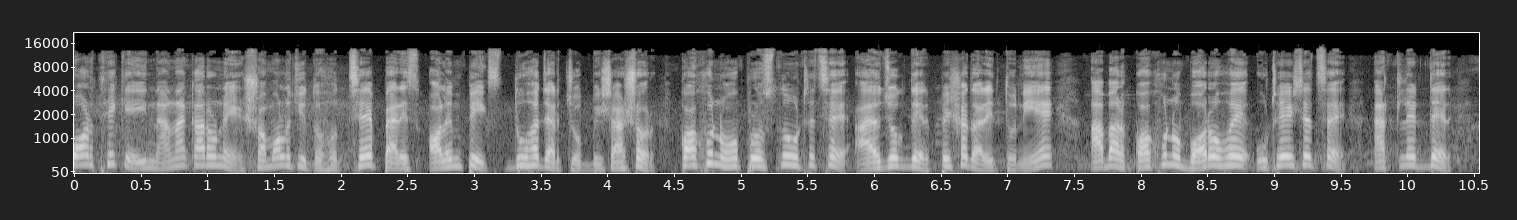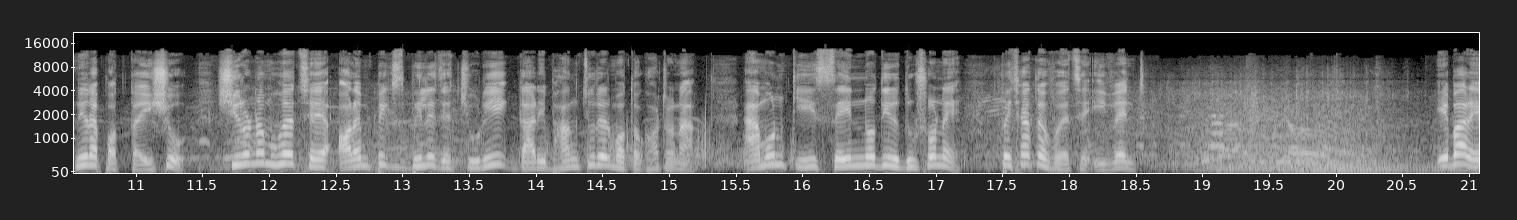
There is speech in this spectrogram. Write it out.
পর থেকেই নানা কারণে সমালোচিত হচ্ছে প্যারিস অলিম্পিক্স দু হাজার চব্বিশ আসর। কখনো প্রশ্ন উঠেছে আয়োজকদের পেশাদারিত্ব নিয়ে, আবার কখনো বড় হয়ে উঠে এসেছে অ্যাথলেটদের নিরাপত্তা ইস্যু। শিরোনাম হয়েছে অলিম্পিক্স ভিলেজে চুরি, গাড়ি ভাঙচুরের মতো ঘটনা। এমনকি সেন নদীর দূষণে পেছাতে হয়েছে ইভেন্ট। এবারে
